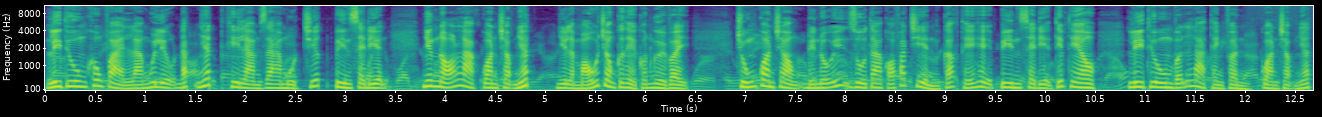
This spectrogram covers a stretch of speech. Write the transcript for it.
Lithium không phải là nguyên liệu đắt nhất khi làm ra một chiếc pin xe điện, nhưng nó là quan trọng nhất, như là máu trong cơ thể con người vậy. Chúng quan trọng đến nỗi dù ta có phát triển các thế hệ pin xe điện tiếp theo, lithium vẫn là thành phần quan trọng nhất.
